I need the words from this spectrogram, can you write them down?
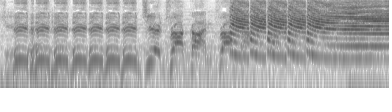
DJ Dragon, Dragon.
